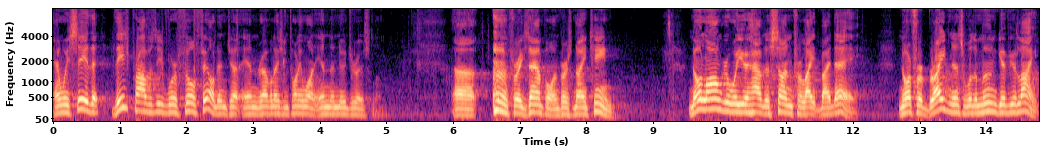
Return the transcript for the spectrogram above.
And we see that these prophecies were fulfilled in, in Revelation 21 in the New Jerusalem. Uh, for example, in verse 19, no longer will you have the sun for light by day nor for brightness will the moon give you light.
